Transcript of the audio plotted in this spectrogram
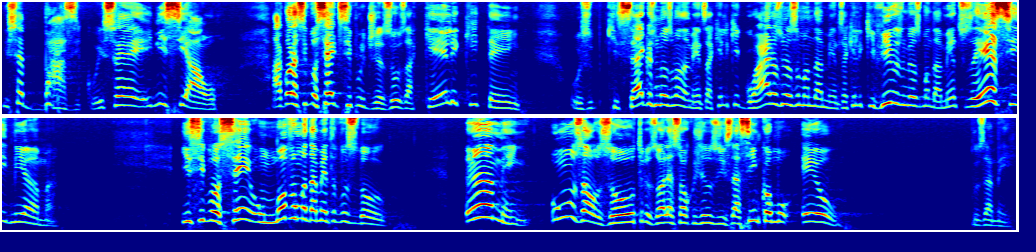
Isso é básico. Isso é inicial. Agora, se você é discípulo de Jesus, aquele que tem, os, que segue os meus mandamentos, aquele que guarda os meus mandamentos, aquele que vive os meus mandamentos, esse me ama. E se você, um novo mandamento vos dou, amem uns aos outros, olha só o que Jesus diz, assim como eu vos amei.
